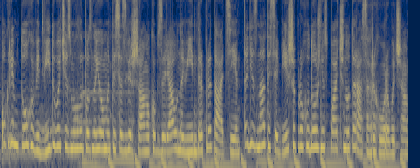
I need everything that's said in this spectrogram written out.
Окрім того, відвідувачі змогли познайомитися з віршами Кобзаря у новій інтерпретації та дізнатися більше про художню спадщину Тараса Григоровича.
